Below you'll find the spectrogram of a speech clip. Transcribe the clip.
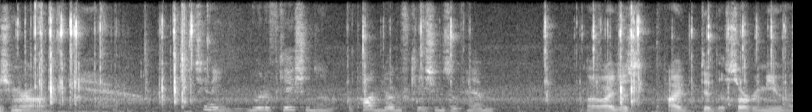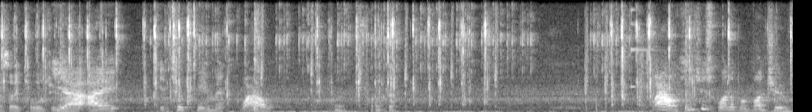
Fishing rod. It's getting notifications of- upon notifications of him. Oh, I just I did the sword immune as I told you. Yeah, I. It took me a minute. Wow. Oh, okay. Wow, he just went up a bunch of.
